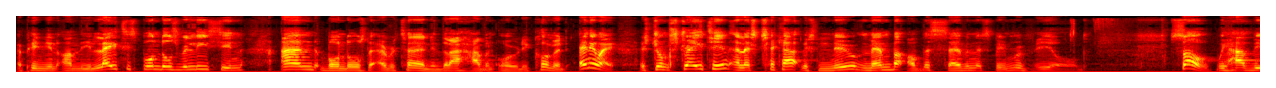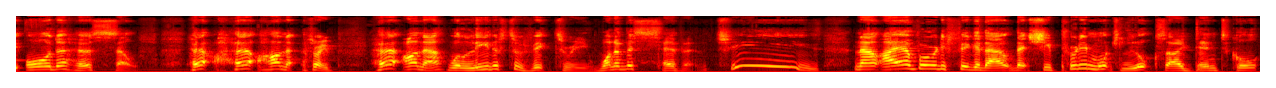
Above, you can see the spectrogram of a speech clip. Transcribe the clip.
opinion on the latest bundles releasing and bundles that are returning that I haven't already covered. Anyway, let's jump straight in and let's check out this new member of the Seven that's been revealed. So we have the Order herself. Her her honor, sorry, her honor will lead us to victory. One of the seven. Jeez. Now I have already figured out that she pretty much looks identical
